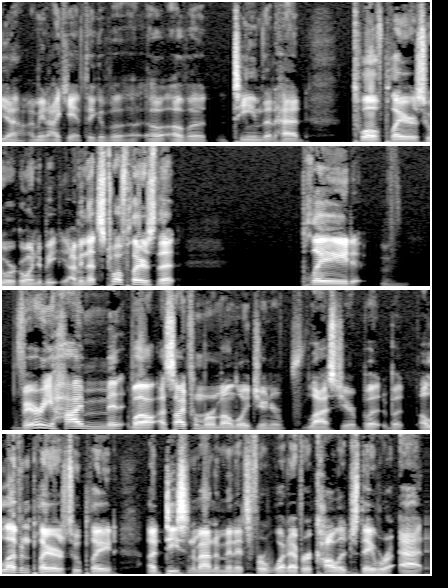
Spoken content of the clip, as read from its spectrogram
Yeah, I mean, I can't think of a, a of a team that had twelve players who are going to be. I mean, that's twelve players that played very high min. Well, aside from Ramel Lloyd Jr. last year, but but eleven players who played a decent amount of minutes for whatever college they were at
